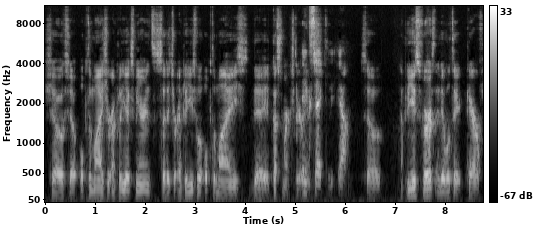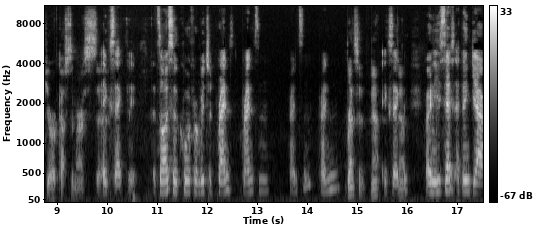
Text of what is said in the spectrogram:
So, so optimize your employee experience so that your employees will optimize the customer experience. exactly, yeah, So employees first, and they will take care of your customers. Uh, exactly. It's also a quote from Richard Brent, Branson, Branson, Brendan, Branson, yeah. exactly. When he says, I think, yeah,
